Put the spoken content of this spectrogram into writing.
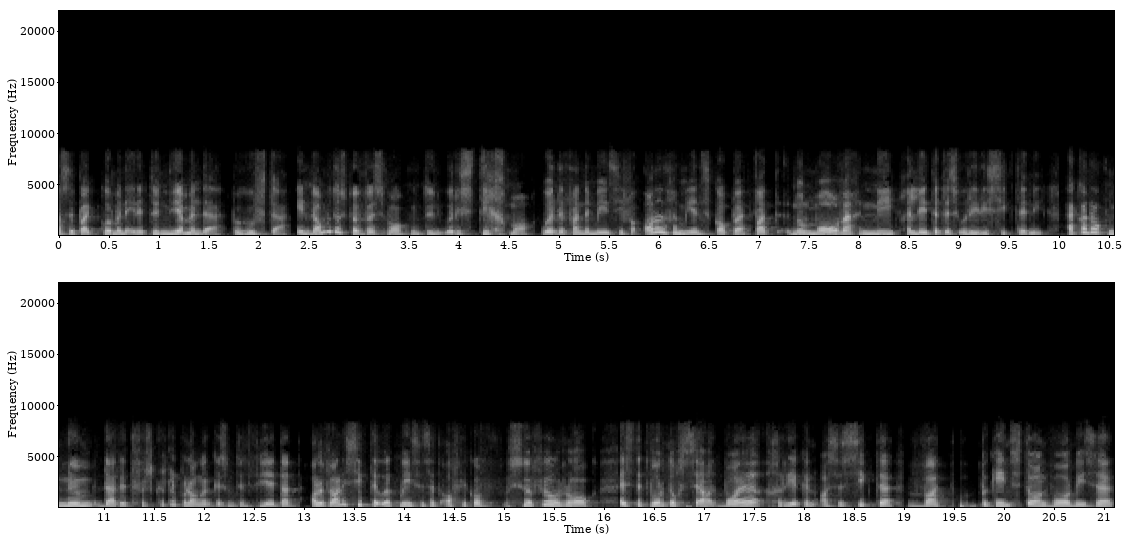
as dit bykomende en 'n toenemende behoefte. En dan moet ons bewusmaking doen oor die stigma oor die van demensie veral in gemeenskappe wat normaalweg nie geletterd is oor hierdie siekte nie. Ek kan ook noem dat dit verskriklik belangrik is om te weet dat alhoewel die siekte ook mense in Suid-Afrika soveel raak, is dit word nog baie gereken as 'n siekte wat bekend staan waar mense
